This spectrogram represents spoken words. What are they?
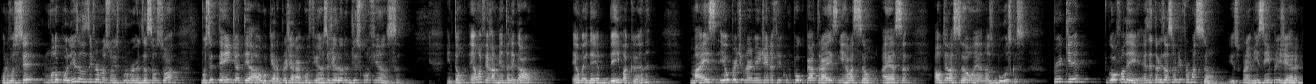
quando você monopoliza essas informações por uma organização só, você tende a ter algo que era para gerar confiança gerando desconfiança. Então, é uma ferramenta legal, é uma ideia bem bacana, mas eu particularmente ainda fico um pouco pé atrás em relação a essa alteração né, nas buscas, porque, igual eu falei, é centralização de informação. Isso para mim sempre gera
